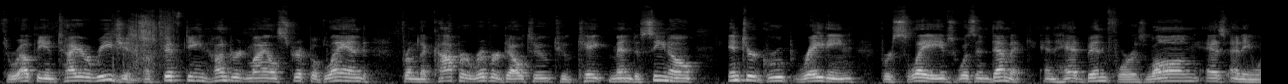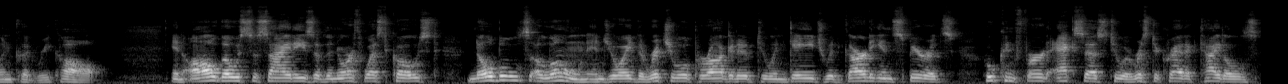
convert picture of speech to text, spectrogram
Throughout the entire region, a 1,500 mile strip of land from the Copper River Delta to Cape Mendocino, intergroup raiding for slaves was endemic and had been for as long as anyone could recall. In all those societies of the Northwest Coast, nobles alone enjoyed the ritual prerogative to engage with guardian spirits who conferred access to aristocratic titles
